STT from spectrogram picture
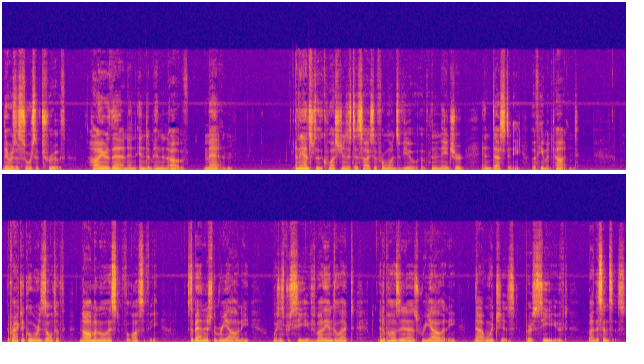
there is a source of truth higher than and independent of man. And the answer to the question is decisive for one's view of the nature and destiny of humankind. The practical result of nominalist philosophy is to banish the reality which is perceived by the intellect and to posit as reality that which is perceived by the senses.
